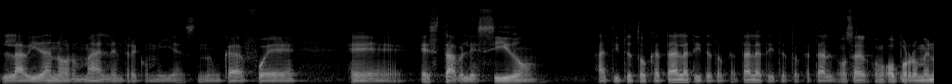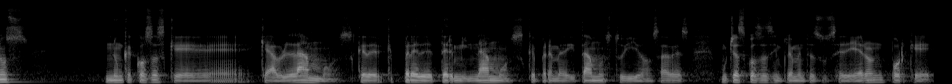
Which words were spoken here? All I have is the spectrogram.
la vida normal, entre comillas, nunca fue eh, establecido, a ti te toca tal, a ti te toca tal, a ti te toca tal, o sea, o, por lo menos nunca cosas que, que hablamos, que, que, predeterminamos, que premeditamos tú y yo, ¿sabes? Muchas cosas simplemente sucedieron porque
